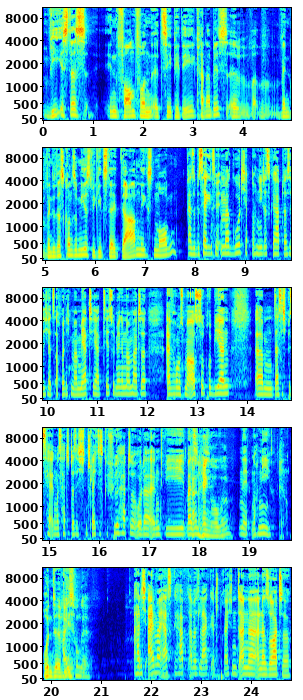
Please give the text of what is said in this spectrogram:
wie ist das in Form von äh, CPD, Cannabis? Äh, wenn, wenn du das konsumierst, wie geht's dir da am nächsten Morgen? Also bisher ging es mir immer gut. Ich habe noch nie das gehabt, dass ich jetzt, auch wenn ich mal mehr THC zu mir genommen hatte, einfach um es mal auszuprobieren, ähm, dass ich bisher irgendwas hatte, dass ich ein schlechtes Gefühl hatte oder irgendwie, weiß Kein ich nicht. Hangover. Nee, noch nie. Und äh, wie, Heißhunger. Hatte ich einmal erst gehabt, aber es lag entsprechend an der, an der Sorte.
